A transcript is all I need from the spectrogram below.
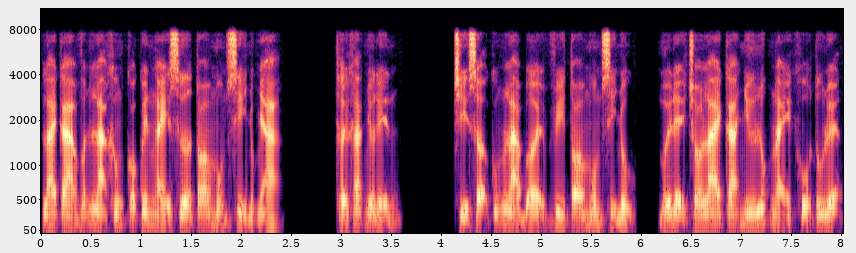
Lai ca vẫn là không có quên ngày xưa to mồm xỉ nhục nha. Thời khắc nhớ đến, chỉ sợ cũng là bởi vì to mồm xỉ nhục mới để cho lai ca như lúc này khổ tu luyện,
